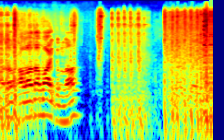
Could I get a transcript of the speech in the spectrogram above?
Adam havada baydım lan. Biraz daha iyi.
